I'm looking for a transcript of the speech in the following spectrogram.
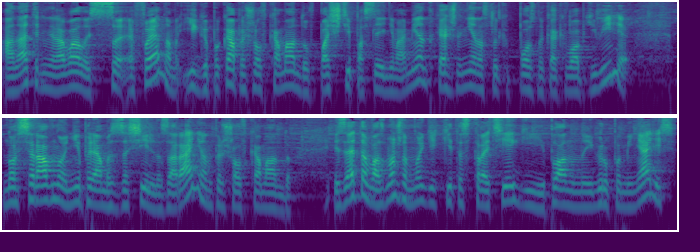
она тренировалась с FN, и ГПК пришел в команду в почти последний момент. Конечно, не настолько поздно, как его объявили, но все равно не прямо за сильно заранее он пришел в команду. Из-за этого, возможно, многие какие-то стратегии и планы на игру поменялись,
